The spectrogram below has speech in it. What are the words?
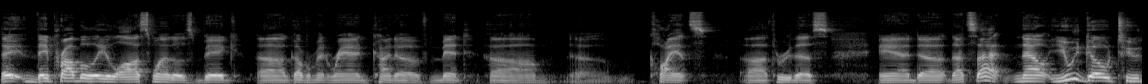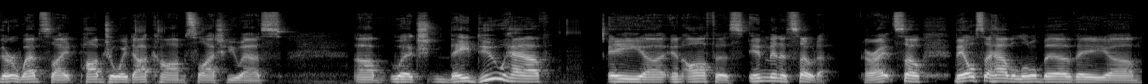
they they probably lost one of those big government ran kind of mint um, clients through this and uh, that's that. Now you would go to their website pobjoy.com slash US, um, which they do have a uh, an office in Minnesota. All right, so they also have a little bit of a, um,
